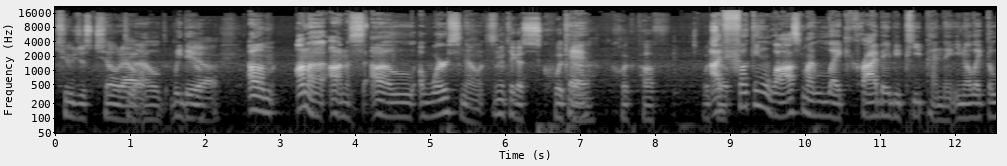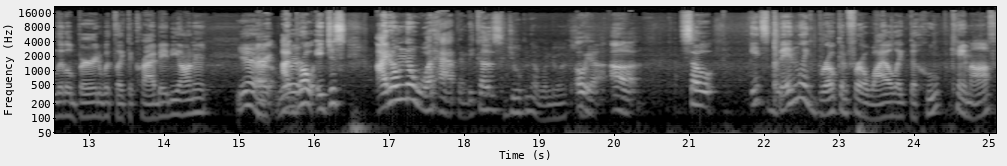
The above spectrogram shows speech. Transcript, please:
too just chilled Too out. old. We do. Yeah. Um, on a on a, s- a, a worse note, I'm gonna take a s- quick Okay. uh, quick puff. What's I up? fucking lost my like crybaby pea pendant. You know, like the little bird with like the crybaby on it. yeah, Or- I, where- bro, it just I don't know what happened because Did you open that window? Actually? oh yeah, uh, so it's been like broken for a while. Like the hoop came off,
